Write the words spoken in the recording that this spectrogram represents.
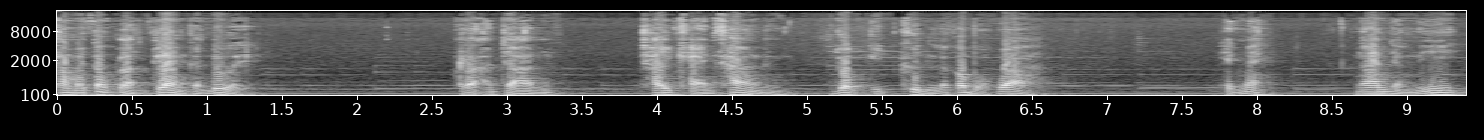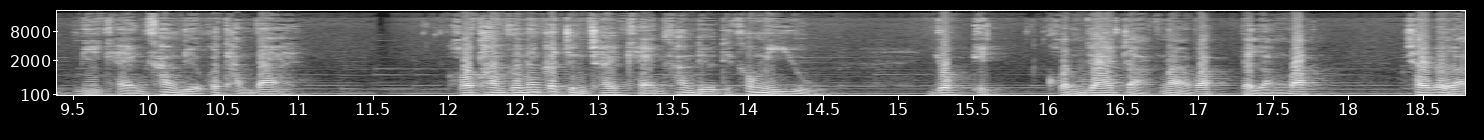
ทำไมต้องกลั่นแกล้งกันด้วย พระอาจารย์ใช้แขนข้างหนึ่ง ยกอิฐขึ้นแล้วก็บอกว่า เห็นไหมงานอย่างนี้มีแขนข้างเดียวก็ทำได้ ขอทานคนนั้นก็จึงใช้แขนข้างเดียวที่เขามีอยู่ ยกอิฐขนย้ายจากหน้าวัดไปหลังวัด ใช้เวลา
